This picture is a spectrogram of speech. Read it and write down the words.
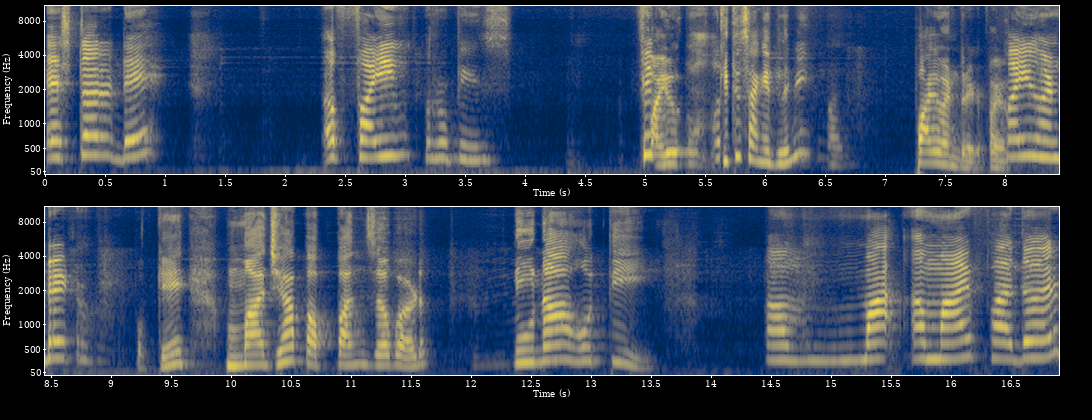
yesterday five rupees five किती सांगितले मी? Five hundred five hundred okay माझ्या पप्पांजवळ लुना होती. माय फादर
